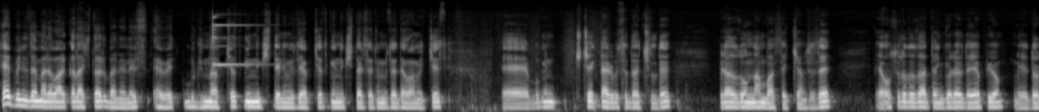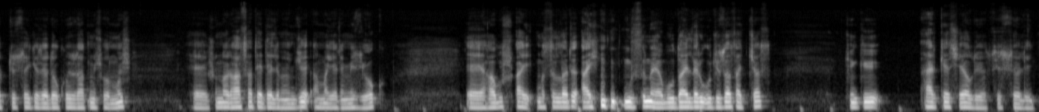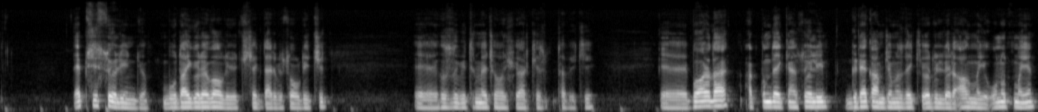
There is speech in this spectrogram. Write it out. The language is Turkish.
Hepinize merhaba arkadaşlar ben Enes. Evet bugün ne yapacağız? Günlük işlerimizi yapacağız. Günlük işler setimize devam edeceğiz. Ee, bugün çiçek derbisi de açıldı. Biraz da ondan bahsedeceğim size. Ee, o sırada zaten görev de yapıyorum. Ee, 408'e 960 olmuş. Ee, şunları hasat edelim önce ama yerimiz yok. Ee, havuç ay mısırları ay mısır ne ya buğdayları ucuza satacağız. Çünkü herkes şey alıyor siz söyleyin. Hep siz söyleyin diyorum. Buğday görevi alıyor çiçek derbisi olduğu için. Ee, hızlı bitirmeye çalışıyor herkes tabii ki. Ee, bu arada aklımdayken söyleyeyim. Greg amcamızdaki ödülleri almayı unutmayın.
